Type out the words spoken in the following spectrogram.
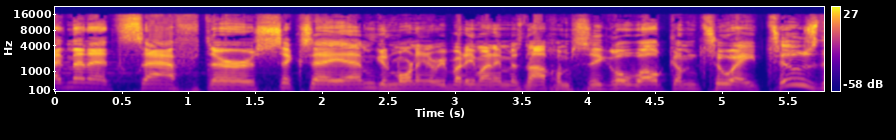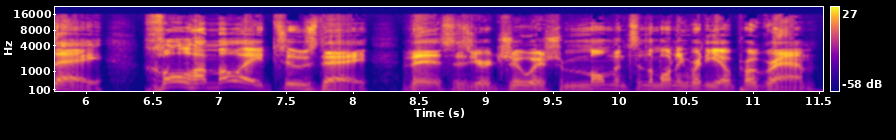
Five minutes after 6 a.m. Good morning, everybody. My name is Nachum Segal. Welcome to a Tuesday, Chol Hamoed Tuesday. This is your Jewish Moments in the Morning radio program.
